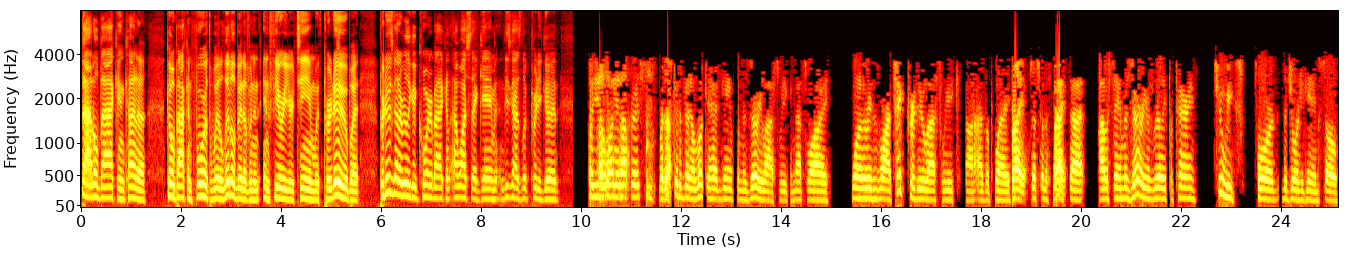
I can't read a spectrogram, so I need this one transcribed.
battle back and kind of go back and forth with a little bit of an inferior team with Purdue, but Purdue's got a really good quarterback, and I watched that game, and these guys look pretty good. So you know what, up, Chris? What's this up? could have been a look-ahead game for Missouri last week, and that's why one of the reasons why I picked Purdue last week uh, as a play. Right. Just for the fact right. that I was saying Missouri was really preparing two weeks for the Georgia game. So,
